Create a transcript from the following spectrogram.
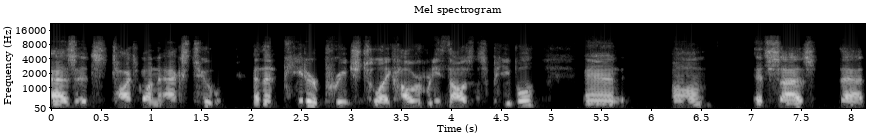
as it's talked about in Acts 2. And then Peter preached to like however many thousands of people. And um, it says that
